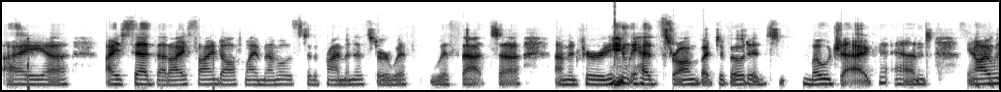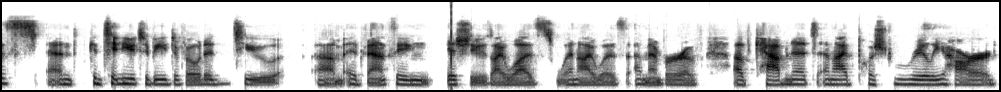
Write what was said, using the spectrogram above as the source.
i uh, I said that I signed off my memos to the prime minister with with that uh, um, infuriatingly headstrong but devoted mojag, and you know I was and continue to be devoted to um, advancing issues. I was when I was a member of of cabinet, and I pushed really hard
